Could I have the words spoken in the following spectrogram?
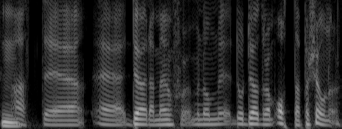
Mm. att eh, eh, döda människor. Men de, då dödade de åtta personer.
